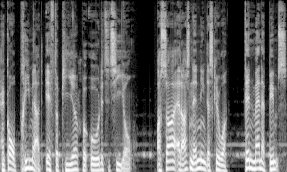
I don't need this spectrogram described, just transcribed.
Han går primært efter piger på 8-10 år. Og så er der også en anden en, der skriver, den mand er bims.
